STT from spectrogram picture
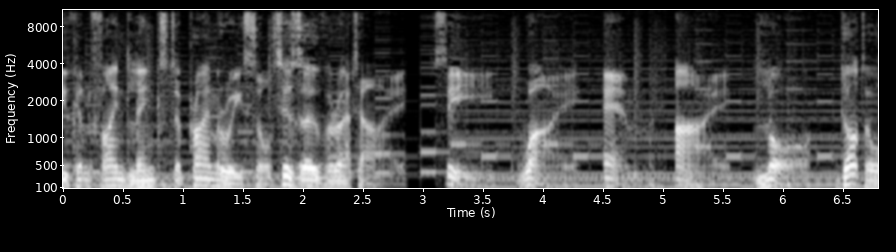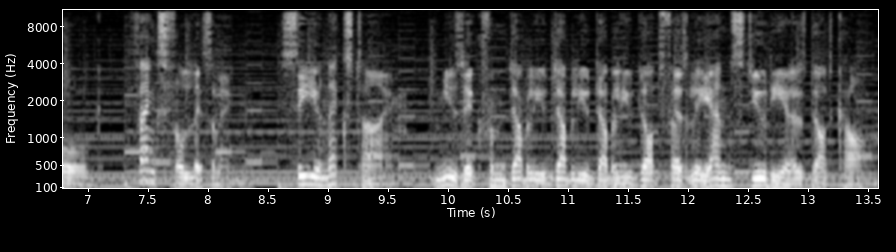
you can find links to primary sources over at icymilaw.org. Thanks for listening. See you next time. Music from www.fesliyanstudios.com.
